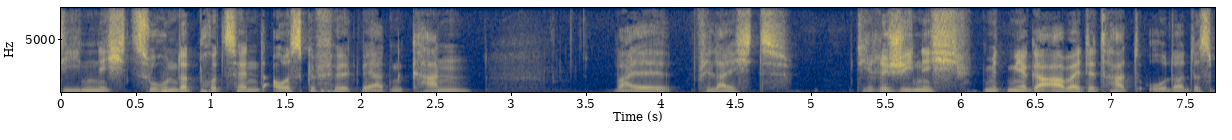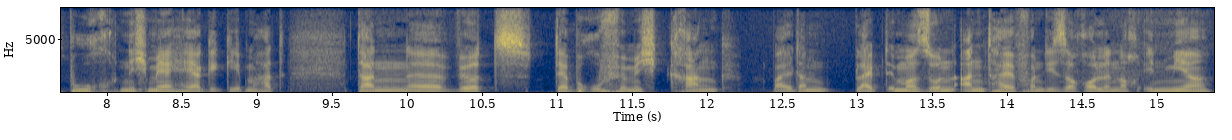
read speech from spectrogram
die nicht zu 100 Prozent ausgefüllt werden kann, weil vielleicht die Regie nicht mit mir gearbeitet hat oder das Buch nicht mehr hergegeben hat, dann äh, wird der Beruf für mich krank weil dann bleibt immer so ein Anteil von dieser Rolle noch in mir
